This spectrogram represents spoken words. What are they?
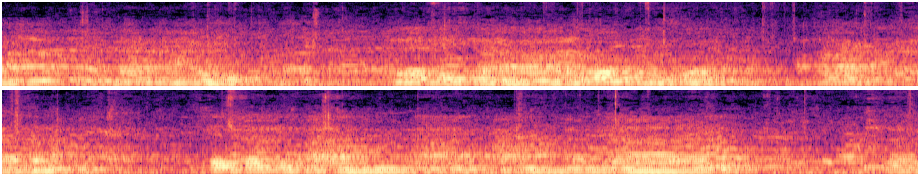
หารด้านในเพื่อที่จะร่วมในส่วนภาคศาสนาซึ่งก็มีการอ่าทำบรรยายแล้ว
